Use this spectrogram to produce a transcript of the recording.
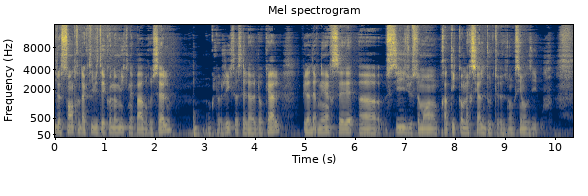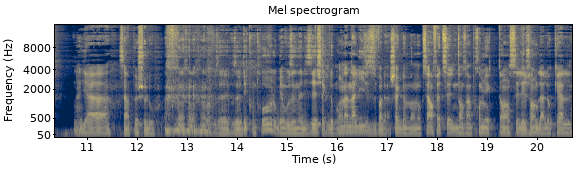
le centre d'activité économique n'est pas à Bruxelles, donc logique, ça c'est le local, puis la dernière, c'est euh, si justement pratique commerciale douteuse. Donc si on se dit, ouf, il y a, c'est un peu chelou. vous, avez, vous avez des contrôles ou bien vous analysez chaque demande? On analyse, voilà, chaque demande. Donc ça, en fait, c'est dans un premier temps, c'est les gens de la locale,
